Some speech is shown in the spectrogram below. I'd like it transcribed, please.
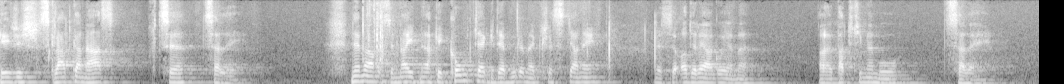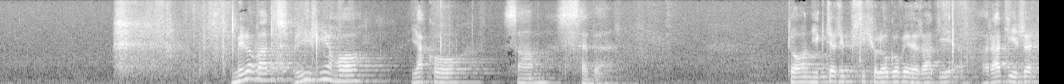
Ježíš zkrátka nás chce celý. Nemáme si najít nějaký koutek, kde budeme křesťany, kde se odreagujeme, ale patříme mu celé. Milovat blížního jako sám sebe. To někteří psychologové radí, radí, že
